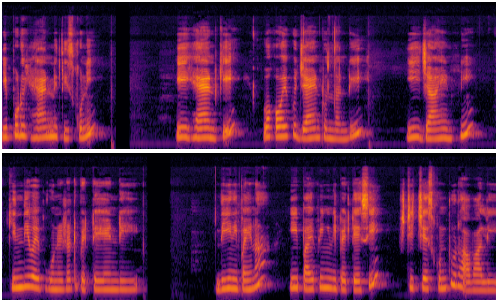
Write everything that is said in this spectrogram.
ఇప్పుడు హ్యాండ్ని తీసుకుని ఈ హ్యాండ్కి ఒకవైపు జాయింట్ ఉందండి. ఈ జాయింట్ని కింది వైపు ఉండేటట్టు పెట్టేయండి. దీనిపైన ఈ పైపింగ్ని పెట్టేసి స్టిచ్ చేసుకుంటూ రావాలి.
